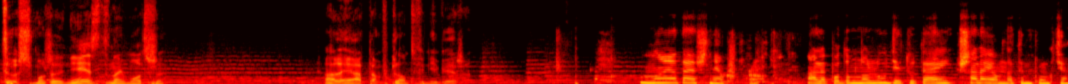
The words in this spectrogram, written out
Cóż, może nie jest najmłodszy. Ale ja tam w klątwy nie wierzę. No ja też nie. Ale podobno ludzie tutaj szaleją na tym punkcie.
